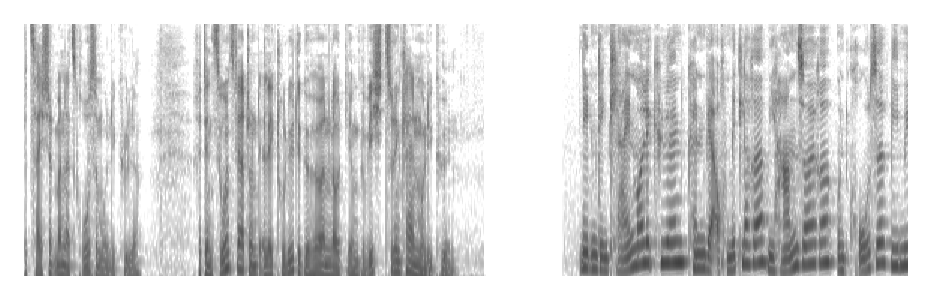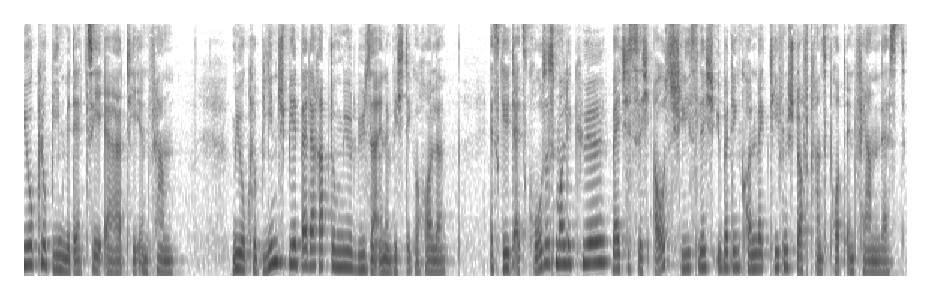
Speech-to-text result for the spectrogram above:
bezeichnet man als große Moleküle. Retentionswerte und Elektrolyte gehören laut ihrem Gewicht zu den Kleinmolekülen. Neben den kleinen Molekülen können wir auch mittlere wie Harnsäure und große wie Myoglobin mit der CRRT entfernen. Myoglobin spielt bei der Rhabdomyolyse eine wichtige Rolle. Es gilt als großes Molekül, welches sich ausschließlich über den konvektiven Stofftransport entfernen lässt.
